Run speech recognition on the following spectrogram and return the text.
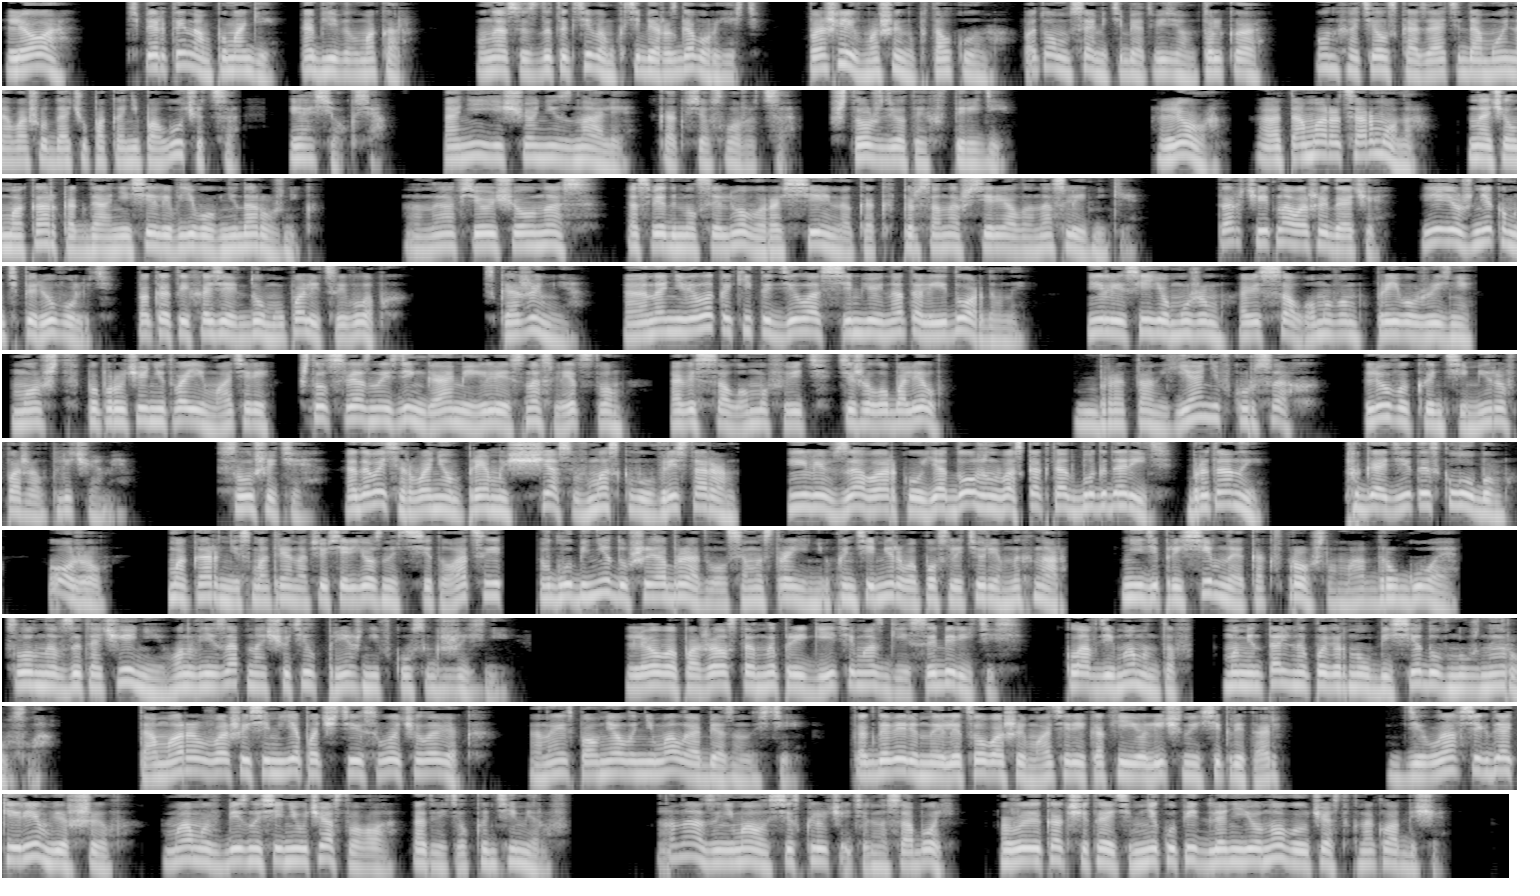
Лева, «Теперь ты нам помоги», — объявил Макар. «У нас с детективом к тебе разговор есть. Пошли в машину потолкуем, потом сами тебя отвезем. Только он хотел сказать, домой на вашу дачу пока не получится, и осекся. Они еще не знали, как все сложится, что ждет их впереди. Лева, а Тамара Цармона?» — начал Макар, когда они сели в его внедорожник. «Она все еще у нас, осведомился Лёва рассеянно, как персонаж сериала «Наследники». «Торчит на вашей даче. Ее ж некому теперь уволить, пока ты хозяин дома у полиции в лапах. Скажи мне, а она не вела какие-то дела с семьей Натальи Эдуардовны? Или с ее мужем Авессаломовым при его жизни? Может, по поручению твоей матери, что-то связанное с деньгами или с наследством? Авессаломов ведь тяжело болел». «Братан, я не в курсах. Лёва Кантемиров пожал плечами. «Слушайте, а давайте рванем прямо сейчас в Москву, в ресторан. Или в заварку, я должен вас как-то отблагодарить, братаны». «Погоди ты с клубом». Ожил. Макар, несмотря на всю серьезность ситуации, в глубине души обрадовался настроению Кантемирова после тюремных нар. Не депрессивное, как в прошлом, а другое. Словно в заточении он внезапно ощутил прежний вкус к жизни. Лёва, пожалуйста, напрягите мозги, соберитесь. Клавдий Мамонтов моментально повернул беседу в нужное русло. Тамара в вашей семье почти свой человек. Она исполняла немало обязанностей. Как доверенное лицо вашей матери, как ее личный секретарь. Дела всегда Керем вершил. Мама в бизнесе не участвовала, ответил Кантемиров. Она занималась исключительно собой. Вы как считаете, мне купить для нее новый участок на кладбище?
